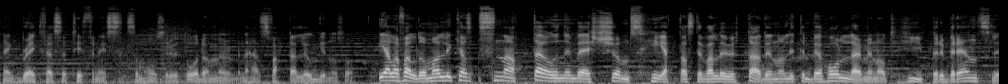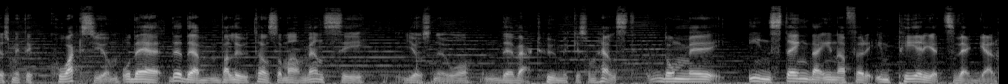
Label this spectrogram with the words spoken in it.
Tänk Breakfast at Tiffany's som hon ser ut då, då med den här svarta luggen och så. I alla fall, de har lyckats snatta universums hetaste valuta. Det är någon liten behållare med något hyperbränsle som heter coaxium. Och det är, det är den valutan som används i just nu och det är värt hur mycket som helst. De är instängda innanför imperiets väggar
